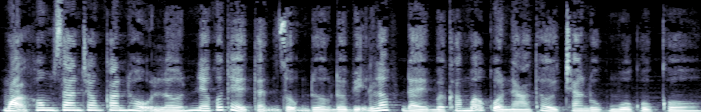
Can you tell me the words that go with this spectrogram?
Mọi không gian trong căn hộ lớn nếu có thể tận dụng được đều bị lấp đầy bởi các mẫu quần áo thời trang đục mùa của cô.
